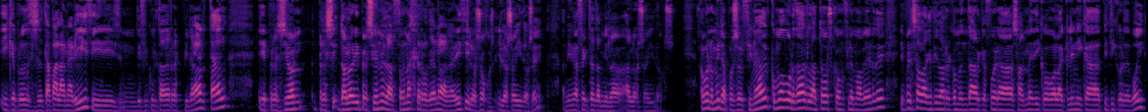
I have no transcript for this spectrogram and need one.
y que produce, se tapa la nariz y dificultad de respirar, tal. Eh, presión, dolor y presión en las zonas que rodean a la nariz y los ojos y los oídos, ¿eh? A mí me afecta también a los oídos. Ah, bueno, mira, pues al final, ¿cómo abordar la tos con flema verde? Yo pensaba que te iba a recomendar que fueras al médico o a la clínica Piticor de Boy.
